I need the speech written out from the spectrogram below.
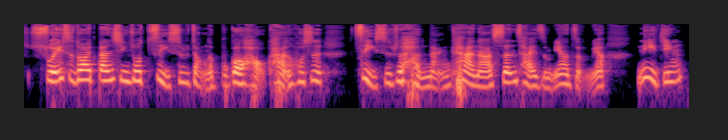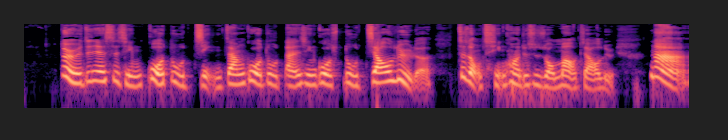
随时都在担心说自己是不是长得不够好看，或是自己是不是很难看啊，身材怎么样怎么样。你已经对于这件事情过度紧张、过度担心、过度焦虑了，这种情况就是容貌焦虑。那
